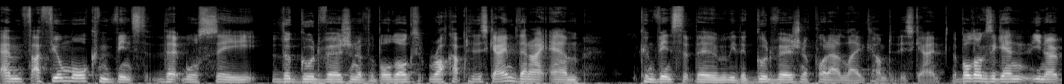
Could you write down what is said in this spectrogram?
am. I feel more convinced that we'll see the good version of the Bulldogs rock up to this game than I am convinced that there will be the good version of Port Adelaide come to this game. The Bulldogs, again, you know,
